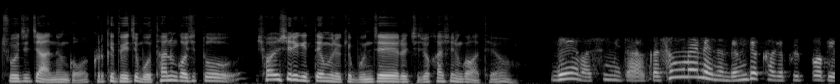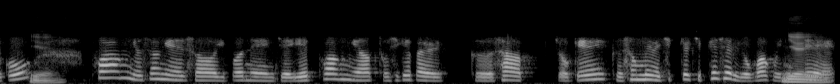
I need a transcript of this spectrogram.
주어지지 않는 것, 그렇게 되지 못하는 것이 또 현실이기 때문에 이렇게 문제를 지적하시는 것 같아요. 네, 맞습니다. 그러니까 성매매는 명백하게 불법이고 예. 포항 여성에서 이번에 이제 예포항역 도시개발 그 사업 쪽에 그 성매매 집결지 폐쇄를 요구하고 예, 있는데 예.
